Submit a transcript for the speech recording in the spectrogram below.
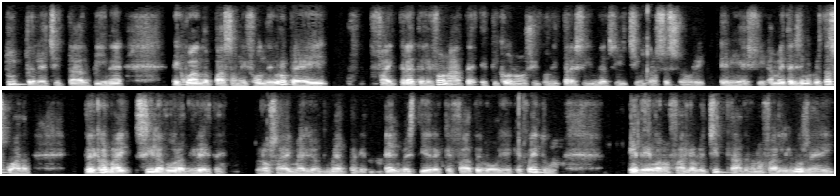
tutte le città alpine e quando passano i fondi europei fai tre telefonate e ti conosci con i tre sindaci, i cinque assessori e riesci a mettere insieme questa squadra perché ormai si lavora di rete, lo sai meglio di me perché è il mestiere che fate voi e che fai tu e devono farlo le città, devono farlo i musei.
